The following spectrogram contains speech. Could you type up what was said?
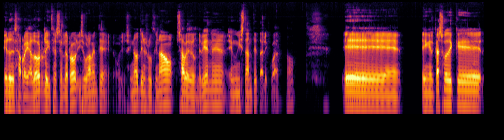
el desarrollador le dices el error y seguramente, oye, si no lo tiene solucionado, sabe de dónde viene en un instante tal y cual, ¿no? Eh, en el caso de que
